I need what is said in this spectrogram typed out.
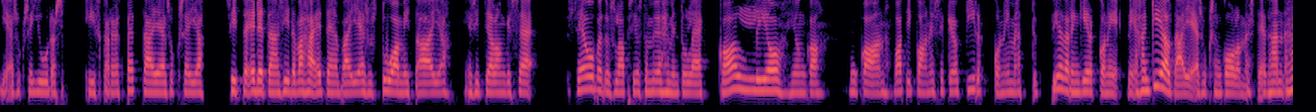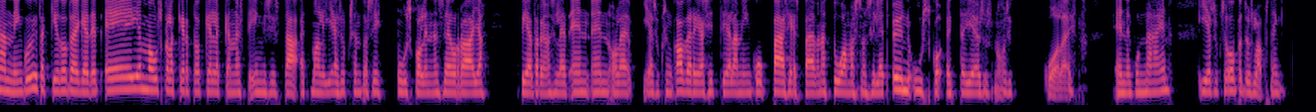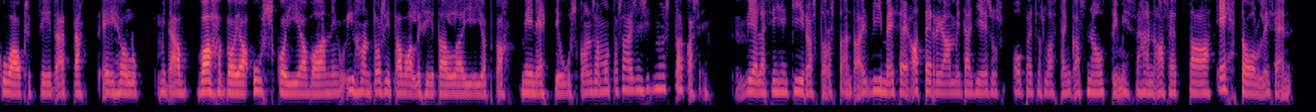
Jeesuksen Juudas Iskariot pettää Jeesuksen ja sitten edetään siitä vähän eteenpäin, Jeesus tuomitaan ja, ja sitten siellä onkin se, se opetuslapsi, josta myöhemmin tulee Kallio, jonka mukaan Vatikaanissakin on kirkko nimetty. Pietarin kirkko, niin, niin hän kieltää Jeesuksen kolmesti. Että hän, hän niin kuin yhtäkkiä toteaa, että, että ei, en mä uskalla kertoa kellekään näistä ihmisistä, että mä olin Jeesuksen tosi uskollinen seuraaja. Pietari on silleen, että en, en ole Jeesuksen kaveri, ja sitten vielä niin kuin pääsiäispäivänä Tuomas on silleen, että en usko, että Jeesus nousi kuoleista ennen kuin näin. Jeesuksen opetuslapstenkin kuvaukset siitä, että ei he ollut mitään vahvoja uskojia, vaan niinku ihan tosi tavallisia tallajia, jotka menetti uskonsa, mutta saisin sitten myös takaisin. Vielä siihen kiirastorstain tai viimeiseen ateriaan, mitä Jeesus opetuslasten kanssa nautti, missä hän asettaa ehtoollisen,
